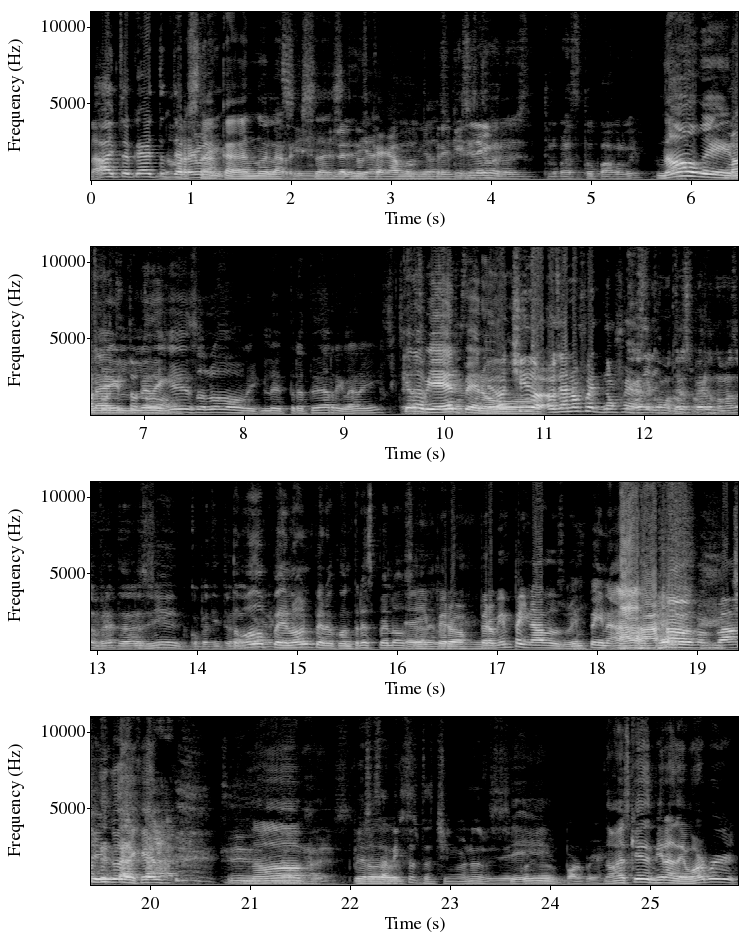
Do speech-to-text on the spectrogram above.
ay, it's okay, ahorita No, te arreglo. estaba cagando de la Sí, risa la- ese nos día. cagamos bien, ¿Qué rey. hiciste, Le- güey? ¿Te lo paraste todo pago, güey? No, güey, Más le, cortito le todo. dejé solo, le traté de arreglar ahí. Sí quedó bien, quedó pero... Quedó chido, o sea, no fue, no fue así. Como tres pelos nomás enfrente, ¿verdad? Sí, Copetito, ¿no? todo pelón, pero con tres pelos Ey, pero, pero bien peinados, güey. Bien peinado. Ajá, Ah, papá. chingo de gel. Sí, No, no pero... Muchas anécdotas chingonas, güey, Sí. con el barber. No, es que, mira, de barber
